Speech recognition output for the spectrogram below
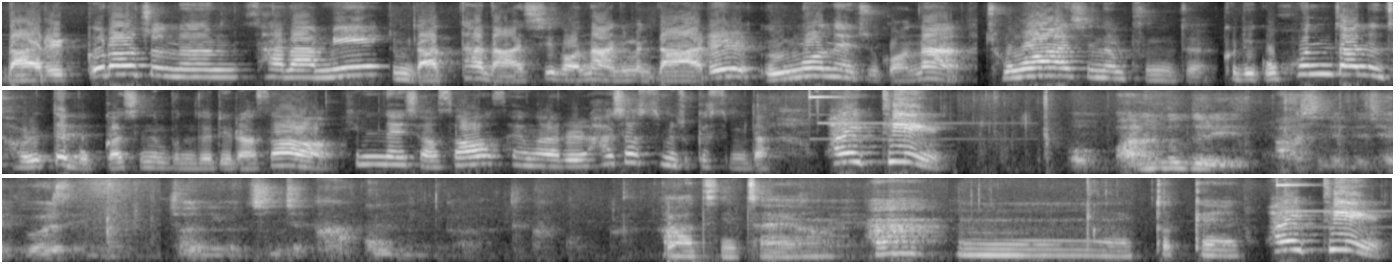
나를 끌어주는 사람이 좀 나타나시거나 아니면 나를 응원해주거나 좋아하시는 분들 그리고 혼자는 절대 못 가시는 분들이라서 힘내셔서 생활을 하셨으면 좋겠습니다. 화이팅! 어, 많은 분들이 아시는데 제가 6월생이에요. 전 이거 진짜 극공인가 특극공인가. 아 진짜요? 음 어떡해 화이팅!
